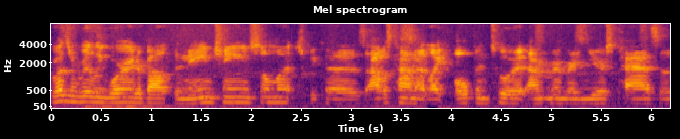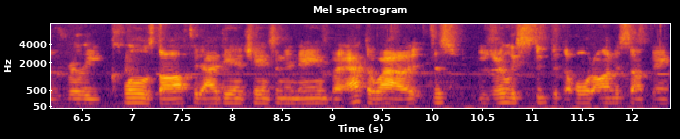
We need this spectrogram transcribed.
wasn't really worried about the name change so much because I was kind of like open to it. I remember in years past, I was really closed off to the idea of changing the name, but after a while, it just was really stupid to hold on to something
